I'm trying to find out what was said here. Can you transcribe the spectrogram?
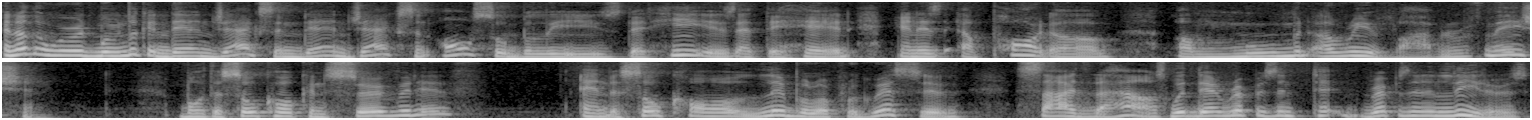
In other words, when we look at Dan Jackson, Dan Jackson also believes that he is at the head and is a part of a movement of revival and reformation. Both the so-called conservative and the so-called liberal or progressive sides of the House, with their represent- represented leaders,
